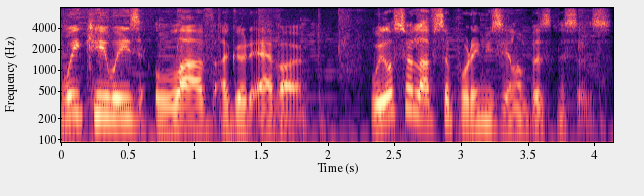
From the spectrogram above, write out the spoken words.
We Kiwis love a good Avo. We also love supporting New Zealand businesses.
